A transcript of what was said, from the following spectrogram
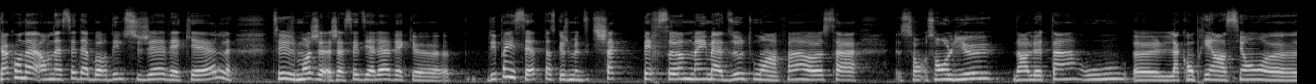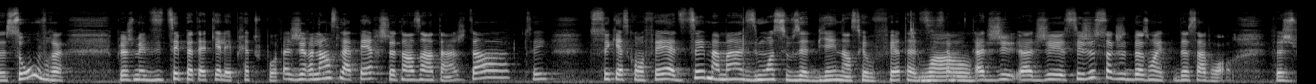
quand on, a, on essaie d'aborder le sujet avec elle, tu sais, moi, je- j'essaie d'y aller avec euh, des pincettes parce que je me dis que chaque personne, même adulte ou enfant, a sa, son, son lieu dans le temps où euh, la compréhension euh, s'ouvre. Puis là, je me dis, tu sais, peut-être qu'elle est prête ou pas. Fait que je relance la perche de temps en temps. Je dis, ah, tu sais, tu sais qu'est-ce qu'on fait? Elle dit, tu sais, maman, dis-moi si vous êtes bien dans ce que vous faites. Elle dit, Wow. dit, c'est juste ça que j'ai besoin de savoir. Fait que je-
